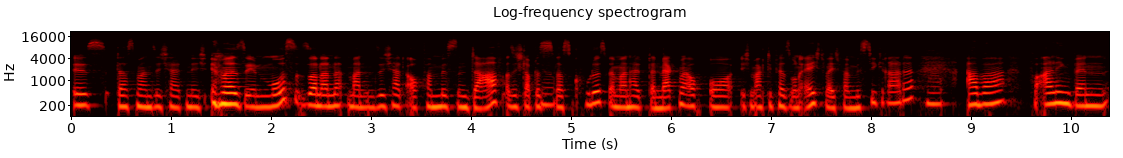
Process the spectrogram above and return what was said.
ist, dass man sich halt nicht immer sehen muss, sondern man sich halt auch vermissen darf. Also, ich glaube, das ja. ist was Cooles, wenn man halt, dann merkt man auch, oh, ich mag die Person echt, weil ich vermisse die gerade. Ja. Aber vor allen Dingen, wenn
